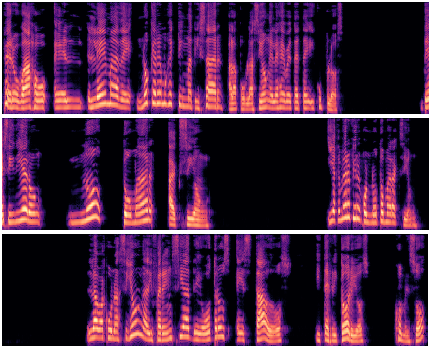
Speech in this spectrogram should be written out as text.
pero bajo el lema de no queremos estigmatizar a la población LGBTIQ, decidieron no tomar acción. ¿Y a qué me refiero con no tomar acción? La vacunación, a diferencia de otros estados y territorios, comenzó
